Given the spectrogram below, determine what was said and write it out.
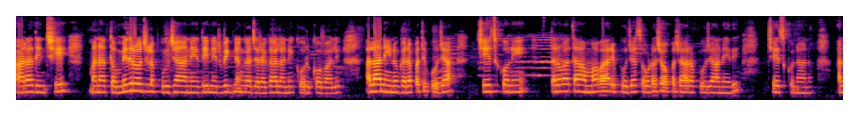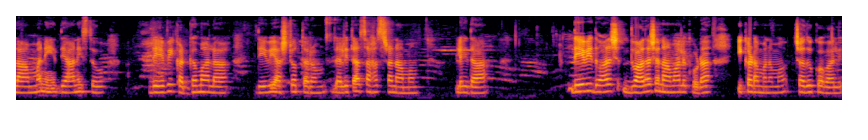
ఆరాధించి మన తొమ్మిది రోజుల పూజ అనేది నిర్విఘ్నంగా జరగాలని కోరుకోవాలి. అలా నేను గణపతి పూజ చేసుకొని తర్వాత అమ్మవారి పూజ షోడశోపచార పూజ అనేది చేసుకున్నాను. అలా అమ్మని ధ్యానిస్తూ దేవి ఖడ్గమాల దేవి అష్టోత్తరం లలితా సహస్రనామం లేదా దేవి ద్వాదశ ద్వాదశ నామాలు కూడా ఇక్కడ మనము చదువుకోవాలి.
